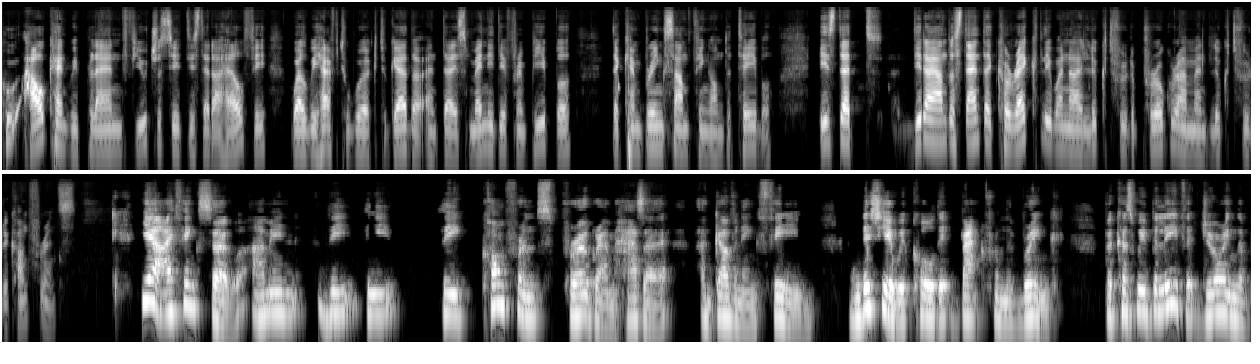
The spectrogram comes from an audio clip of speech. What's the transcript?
who, how can we plan future cities that are healthy? Well, we have to work together, and there's many different people that can bring something on the table. Is that did I understand that correctly when I looked through the program and looked through the conference? Yeah, I think so. I mean, the the the conference program has a, a governing theme. And this year we've called it Back from the Brink because we believe that during the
